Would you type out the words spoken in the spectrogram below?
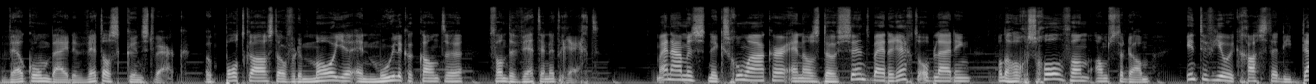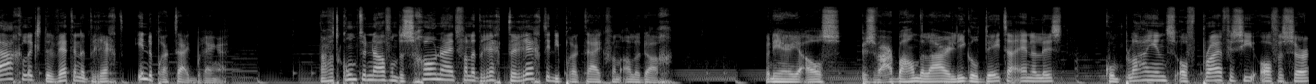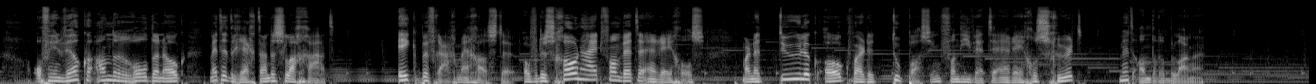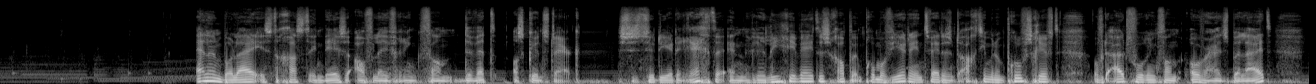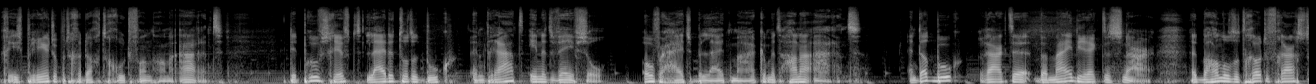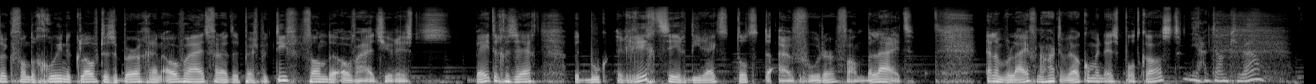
Welkom bij De Wet als Kunstwerk, een podcast over de mooie en moeilijke kanten van de wet en het recht. Mijn naam is Nick Schoenmaker en als docent bij de rechtenopleiding van de Hogeschool van Amsterdam interview ik gasten die dagelijks de wet en het recht in de praktijk brengen. Maar wat komt er nou van de schoonheid van het recht terecht in die praktijk van alle dag? Wanneer je als bezwaarbehandelaar, legal data analyst, compliance of privacy officer of in welke andere rol dan ook met het recht aan de slag gaat. Ik bevraag mijn gasten over de schoonheid van wetten en regels, maar natuurlijk ook waar de toepassing van die wetten en regels schuurt met andere belangen. Ellen Bolij is de gast in deze aflevering van De Wet als Kunstwerk. Ze studeerde rechten en religiewetenschappen en promoveerde in 2018 met een proefschrift over de uitvoering van overheidsbeleid, geïnspireerd op het gedachtegoed van Hannah Arendt. Dit proefschrift leidde tot het boek Een draad in het weefsel: Overheidsbeleid maken met Hannah Arendt. En dat boek raakte bij mij direct een snaar. Het behandelt het grote vraagstuk van de groeiende kloof tussen burger en overheid vanuit het perspectief van de overheidsjurist. Beter gezegd, het boek richt zich direct tot de uitvoerder van beleid. Ellen Bolij, van harte welkom in deze podcast. Ja, dankjewel.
